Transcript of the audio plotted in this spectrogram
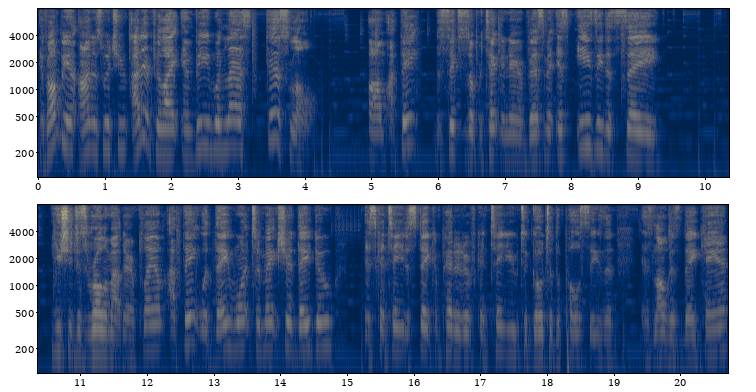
If I'm being honest with you, I didn't feel like Embiid would last this long. Um, I think the Sixers are protecting their investment. It's easy to say you should just roll them out there and play them. I think what they want to make sure they do is continue to stay competitive, continue to go to the postseason as long as they can.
